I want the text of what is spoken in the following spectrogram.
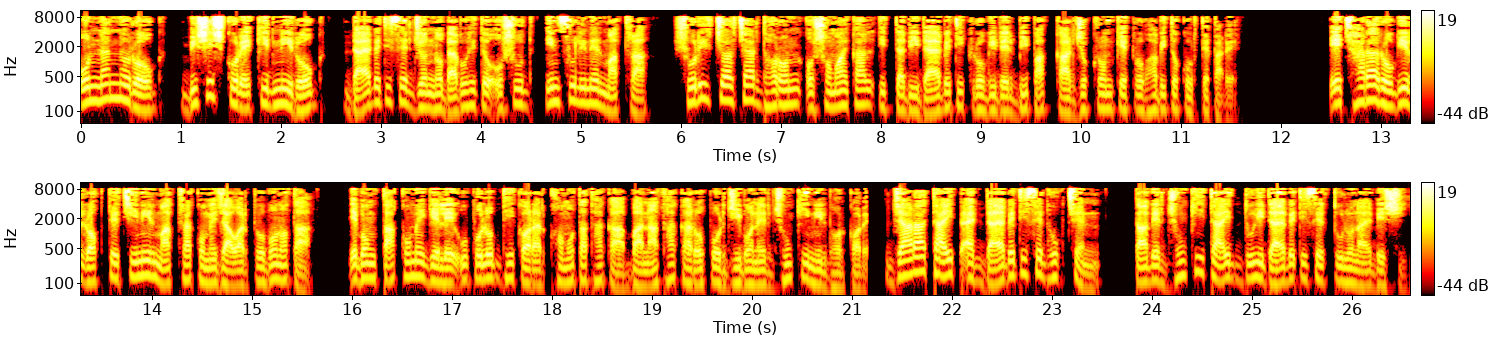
অন্যান্য রোগ, বিশেষ করে কিডনি রোগ, ডায়াবেটিসের জন্য ব্যবহৃত ওষুধ, ইনসুলিনের মাত্রা, শরীরচর্চার ধরন ও সময়কাল ইত্যাদি ডায়াবেটিক রোগীদের বিপাক কার্যক্রমকে প্রভাবিত করতে পারে। এছাড়া রোগীর রক্তে চিনির মাত্রা কমে যাওয়ার প্রবণতা এবং তা কমে গেলে উপলব্ধি করার ক্ষমতা থাকা বা না থাকার ওপর জীবনের ঝুঁকি নির্ভর করে। যারা টাইপ এক ডায়াবেটিসে ভুগছেন, তাদের ঝুঁকি টাইপ দুই ডায়াবেটিসের তুলনায় বেশি।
